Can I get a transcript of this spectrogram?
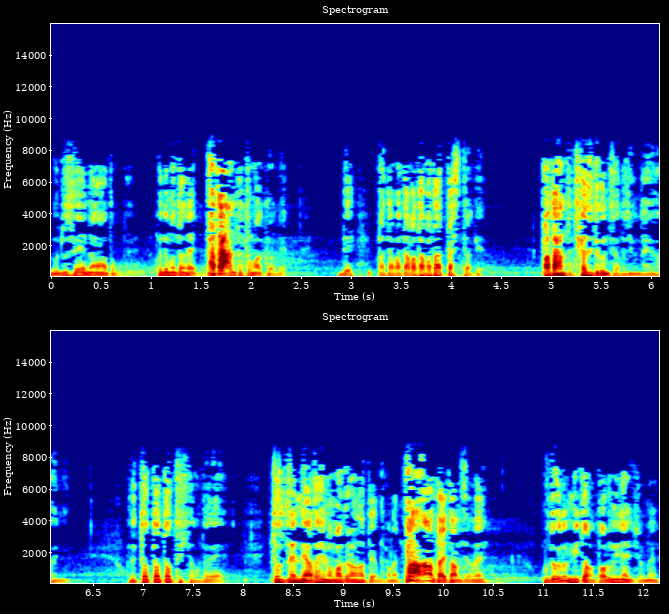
うるせえなと思って。それでまたね、パタンって止まるわけ。で、パタパタパタパタって走ったわけ。パタンって近づいてくるんですよ、私の部屋に。で、トットットって来たので、突然ね、私の枕になってるとかね、パーンと開いたんですよね。だけど見たら誰もいないんですよね。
